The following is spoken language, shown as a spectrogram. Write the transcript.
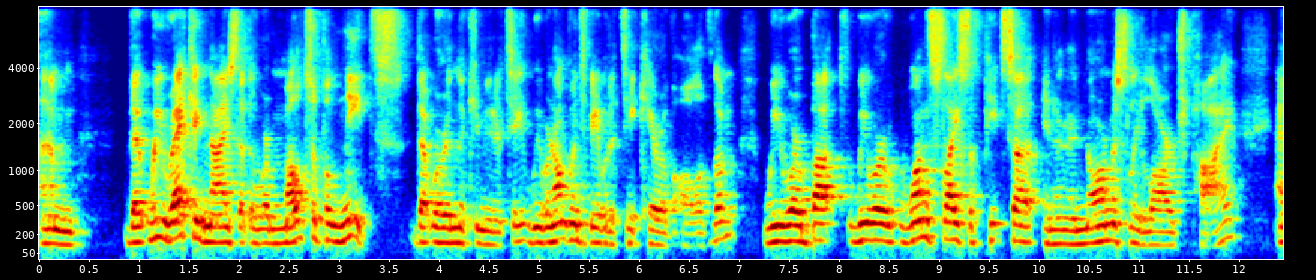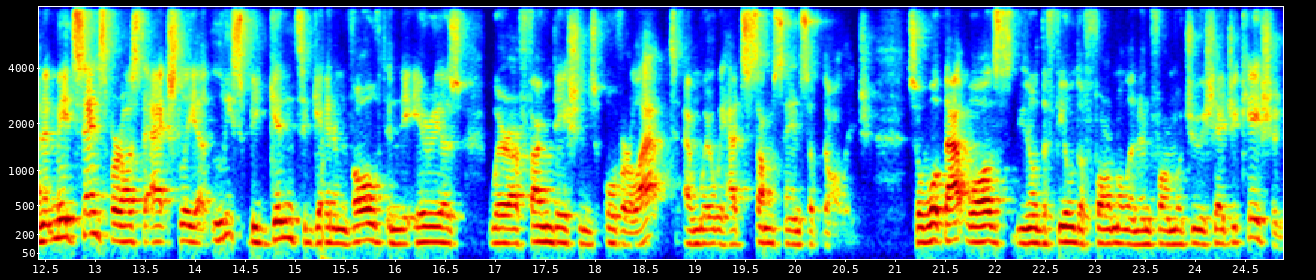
um, that we recognized that there were multiple needs that were in the community. We were not going to be able to take care of all of them. We were but we were one slice of pizza in an enormously large pie. And it made sense for us to actually at least begin to get involved in the areas where our foundations overlapped and where we had some sense of knowledge. So what that was, you know, the field of formal and informal Jewish education.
